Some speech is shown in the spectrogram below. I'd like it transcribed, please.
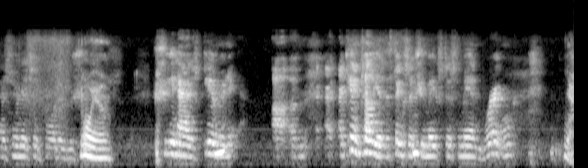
has been as supportive as she Oh, yeah. She has given. Uh, um, I, I can't tell you the things that she makes this man bring. Yeah.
